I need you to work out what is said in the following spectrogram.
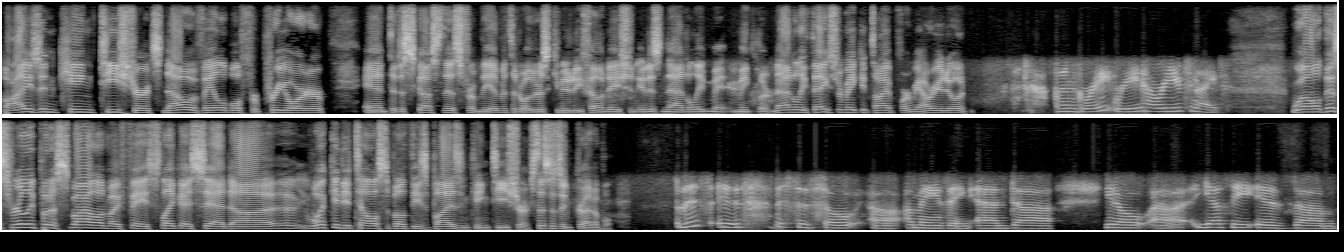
Bison King T-shirts now available for pre-order. And to discuss this from the Edmonton Oilers Community Foundation, it is Natalie Minkler. Natalie, thanks for making time for me. How are you doing? I'm great, Reed. How are you tonight? Well, this really put a smile on my face. Like I said, uh, what can you tell us about these Bison King T-shirts? This is incredible. This is this is so uh, amazing, and uh, you know, uh, Jesse is. Um,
